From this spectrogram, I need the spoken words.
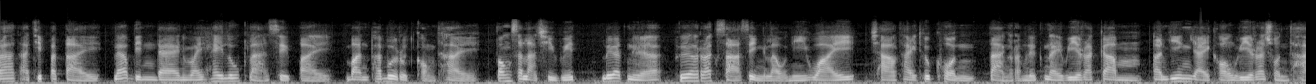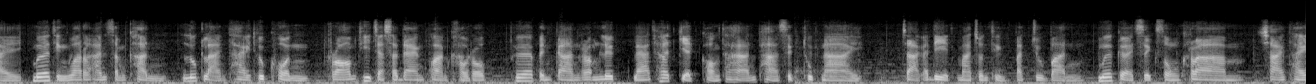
ราชอธิปไตย และดินแดนไว้ให้ลูกหลานสืบไป บรรพบุรุษของไทย ต้องสละชีวิตเลือดเนื้อเพื่อรักษาสิ่งเหล่านี้ไว้ ชาวไทยทุกคนต่างรำลึกในวีรกรรม อันยิ่งใหญ่ของวีรชนไทย เมื่อถึงวาระอันสำคัญ ลูกหลานไทยทุกคน พร้อมที่จะแสดงความเคารพ เพื่อเป็นการรำลึกและเทิดเกียรติของทหารผ่าศึกทุกนาย จากอดีตมาจนถึงปัจจุบัน เมื่อเกิดศึกสงคราม ชายไทย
